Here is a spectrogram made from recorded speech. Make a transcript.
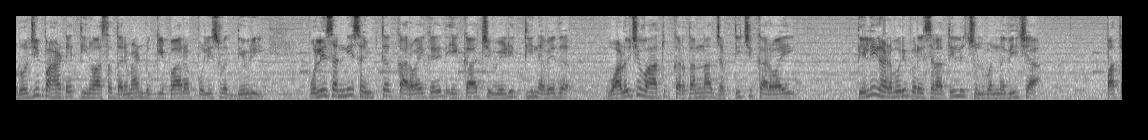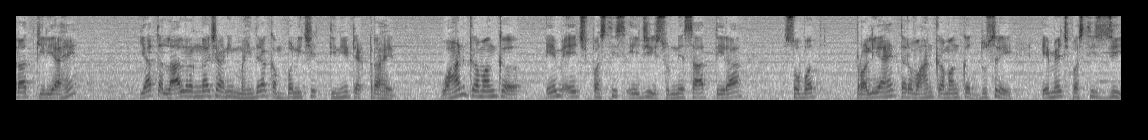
रोजी पहाटे तीन वाजता दरम्यान डुग्गीपार पोलीस व देवरी पोलिसांनी संयुक्त कारवाई करीत एकाच वेळी तीन अवैध वाळूची वाहतूक करताना जप्तीची कारवाई तेली घाडबोरी परिसरातील चुलबन नदीच्या पात्रात केली आहे. यात लाल रंगाचे आणि महिंद्रा कंपनीचे तिन्ही ट्रॅक्टर आहेत. वाहन क्रमांक एम एच पस्तीस ए जी शून्य सात तेरा सोबत ट्रॉली आहे. तर वाहन क्रमांक दुसरे एम एच पस्तीस जी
